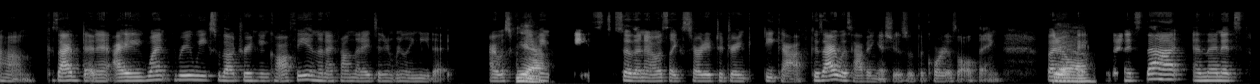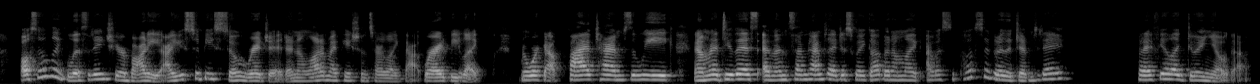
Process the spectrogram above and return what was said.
um because I've done it, I went three weeks without drinking coffee and then I found that I didn't really need it. I was Yeah. Taste. So then I was like started to drink decaf because I was having issues with the cortisol thing. But okay, then it's that. And then it's also like listening to your body. I used to be so rigid, and a lot of my patients are like that, where I'd be like, I'm gonna work out five times a week and I'm gonna do this. And then sometimes I just wake up and I'm like, I was supposed to go to the gym today, but I feel like doing yoga,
